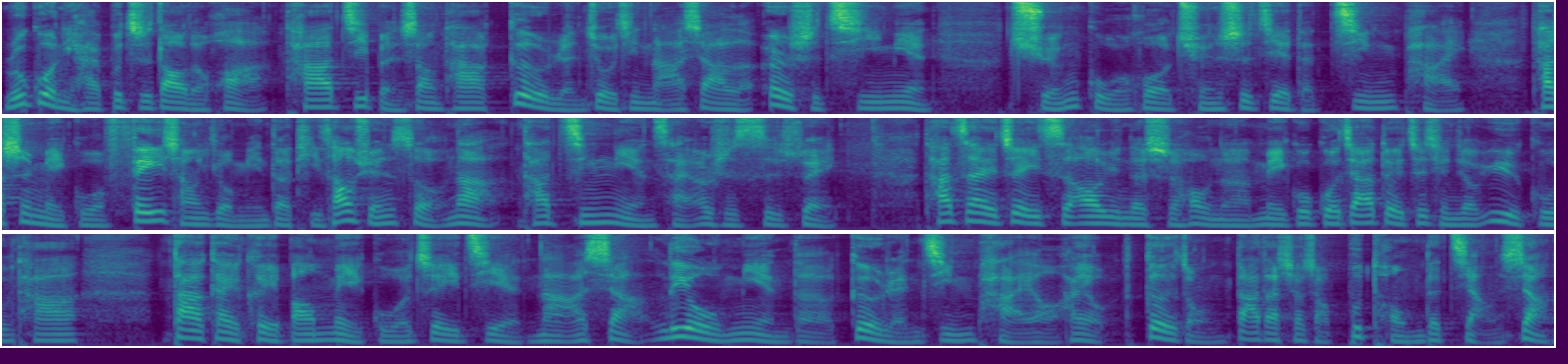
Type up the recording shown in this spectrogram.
如果你还不知道的话，他基本上他个人就已经拿下了二十七面全国或全世界的金牌。他是美国非常有名的体操选手。那他今年才二十四岁。他在这一次奥运的时候呢，美国国家队之前就预估他大概可以帮美国这一届拿下六面的个人金牌哦，还有各种大大小小不同的奖项。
